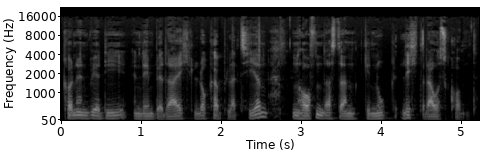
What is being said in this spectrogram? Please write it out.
können wir die in dem Bereich locker platzieren und hoffen, dass dann genug Licht rauskommt.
